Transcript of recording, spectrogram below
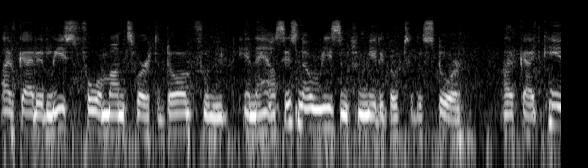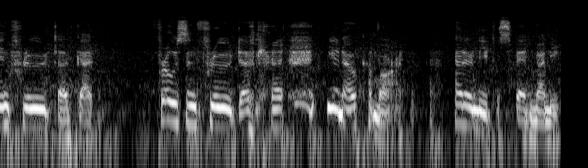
I've got at least four months worth of dog food in the house. There's no reason for me to go to the store. I've got canned fruit, I've got frozen fruit. Okay, you know, come on. I don't need to spend money.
